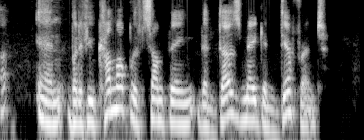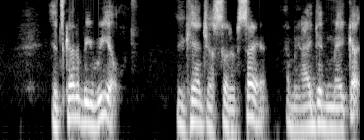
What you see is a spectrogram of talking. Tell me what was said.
uh, and, but if you come up with something that does make it different, it's got to be real. You can't just sort of say it. I mean, I didn't make it.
